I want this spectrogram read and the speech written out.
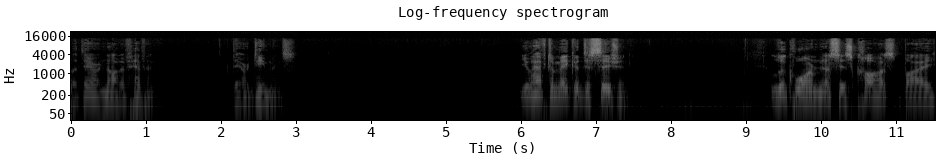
But they are not of heaven, they are demons. You have to make a decision. Lukewarmness is caused by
